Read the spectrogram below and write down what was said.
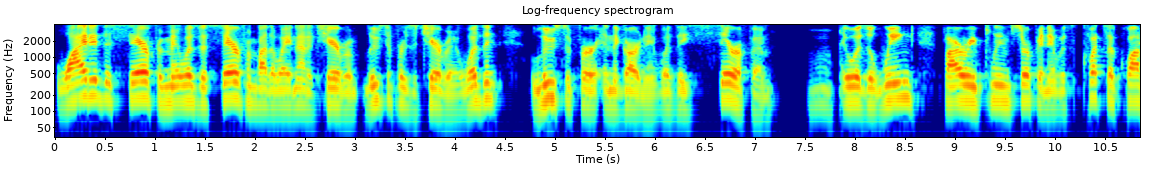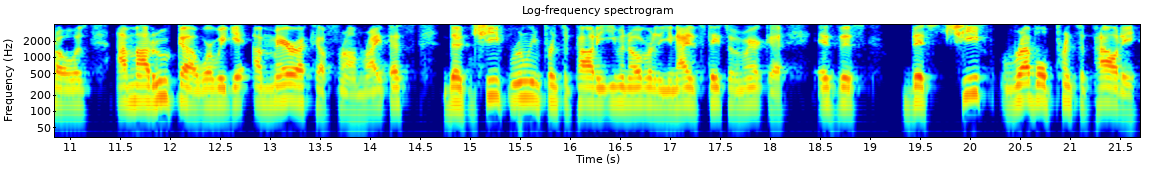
why did the seraphim? It was a seraphim, by the way, not a cherubim. Lucifer's a cherubim. It wasn't Lucifer in the garden. It was a seraphim. Mm. It was a winged, fiery plumed serpent. It was Quetzalcoatl. It was Amaruca, where we get America from, right? That's the chief ruling principality, even over the United States of America, is this this chief rebel principality.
